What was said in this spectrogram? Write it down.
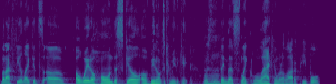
but I feel like it's a, a way to hone the skill of being able to communicate, which is the thing that's like lacking with a lot of people,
